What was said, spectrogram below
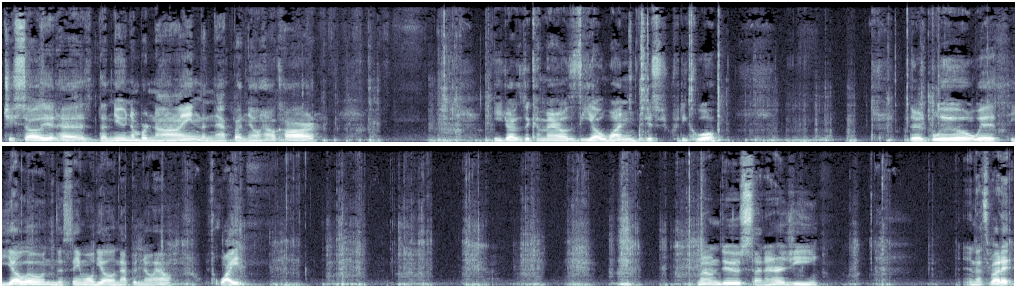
Chase Elliott has the new number nine, the Napa Know-How car. He drives the Camaro ZL1, which is pretty cool. There's blue with yellow and the same old yellow Napa Know-How white. Mountain Dew, Sun Energy. And that's about it.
